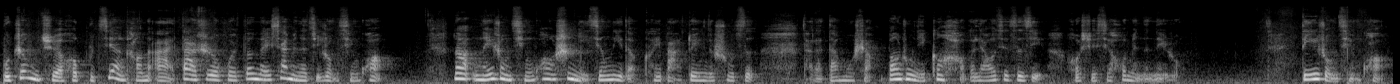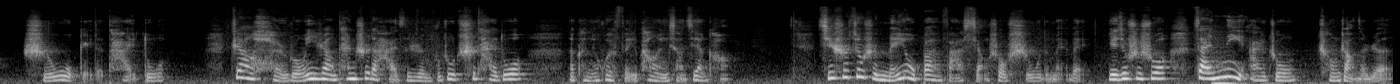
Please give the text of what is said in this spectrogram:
不正确和不健康的爱，大致会分为下面的几种情况。那哪种情况是你经历的？可以把对应的数字打在弹幕上，帮助你更好的了解自己和学习后面的内容。第一种情况，食物给的太多。这样很容易让贪吃的孩子忍不住吃太多，那肯定会肥胖，影响健康。其实就是没有办法享受食物的美味。也就是说，在溺爱中成长的人，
